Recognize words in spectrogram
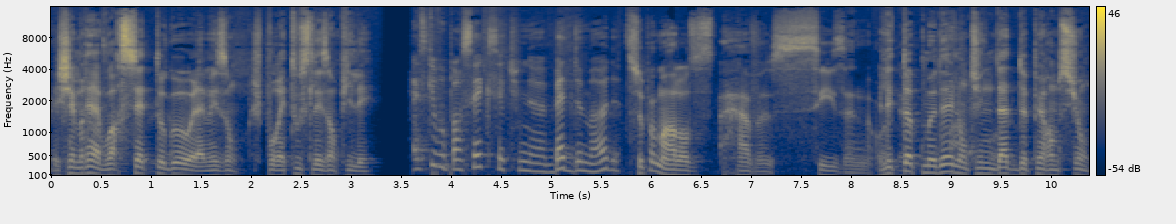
Et J'aimerais avoir 7 togos à la maison. Je pourrais tous les empiler. Est-ce que vous pensez que c'est une bête de mode? Supermodels have a season. or Les top modèles ont une date de péremption.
